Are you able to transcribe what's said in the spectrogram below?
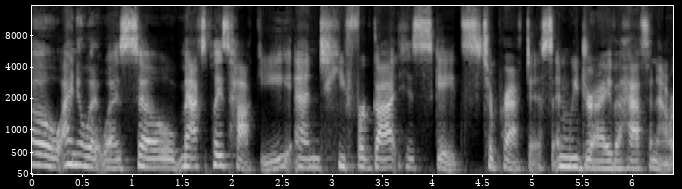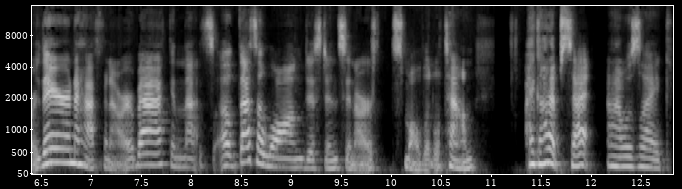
Oh, I know what it was. So Max plays hockey and he forgot his skates to practice and we drive a half an hour there and a half an hour back and that's a, that's a long distance in our small little town. I got upset and I was like,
